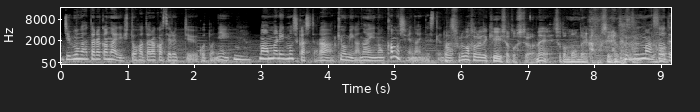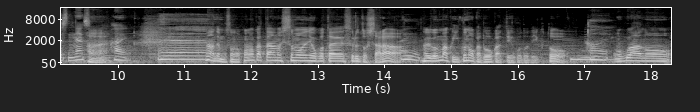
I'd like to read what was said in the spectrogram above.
自分が働かないで人を働かせるっていうことに、うん。まあ、あんまりもしかしたら興味がないのかもしれないんですけど。まあそれはそれで経営者としてはねちょっと問題かもしれませんけど。まあそうですね。はい。はい。まあでもそのこの方の質問にお答えするとしたら、うん。それがうまくいくのかどうかっていうことでいくと、は僕はあの、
